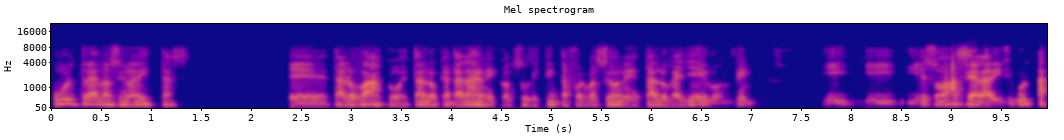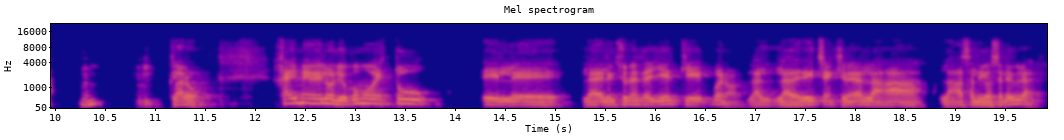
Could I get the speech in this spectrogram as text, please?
ultranacionalistas. Eh, están los vascos, están los catalanes con sus distintas formaciones, están los gallegos, en fin. Y, y, y eso hace a la dificultad. ¿Mm? Claro. Jaime Belolio, ¿cómo ves tú el, eh, las elecciones de ayer que, bueno, la, la derecha en general la ha, la ha, salido a celebrar?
